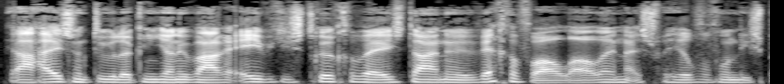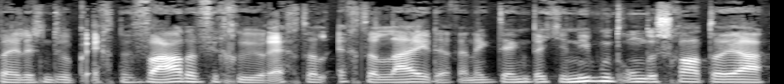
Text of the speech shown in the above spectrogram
ja, hij is natuurlijk in januari eventjes terug geweest, daarna weer weggevallen. Alleen hij is voor heel veel van die spelers natuurlijk echt een vaderfiguur, echt een, echt een leider. En ik denk dat je niet moet onderschatten ja,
